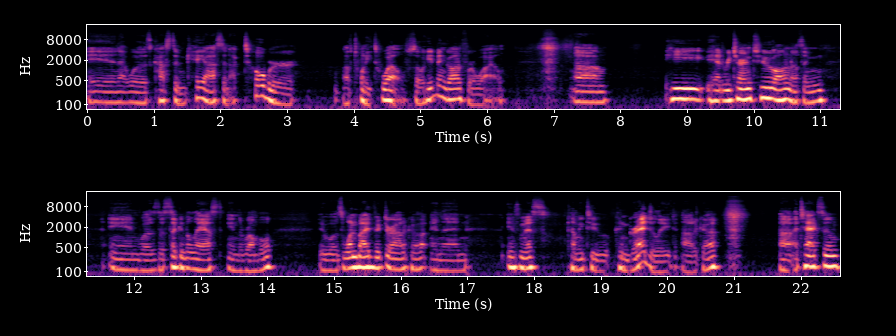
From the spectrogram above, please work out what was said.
and that was Costume Chaos in October of 2012. So he'd been gone for a while. Um, he had returned to All or Nothing and was the second to last in the Rumble. It was won by Victor Attica, and then Infamous coming to congratulate Attica. Uh, attacks him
